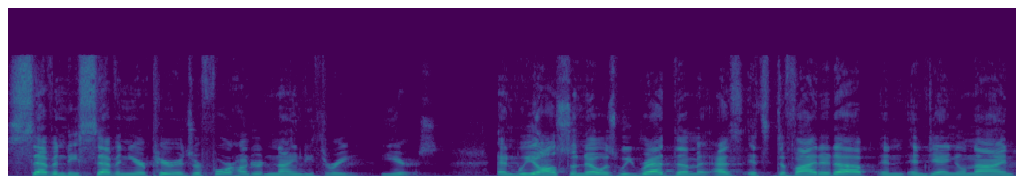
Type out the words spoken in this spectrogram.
77 year periods or 493 years. And we also know, as we read them, as it's divided up in, in Daniel 9,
